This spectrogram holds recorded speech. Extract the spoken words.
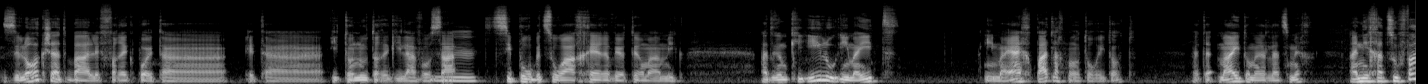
זה לא רק שאת באה לפרק פה את, ה, את העיתונות הרגילה ועושה סיפור בצורה אחרת ויותר מעמיק, את גם כאילו, אם היית, אם היה אכפת לך מאוטוריטות, את, מה היית אומרת לעצמך? אני חצופה.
